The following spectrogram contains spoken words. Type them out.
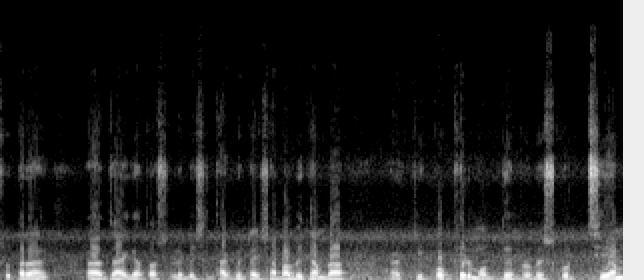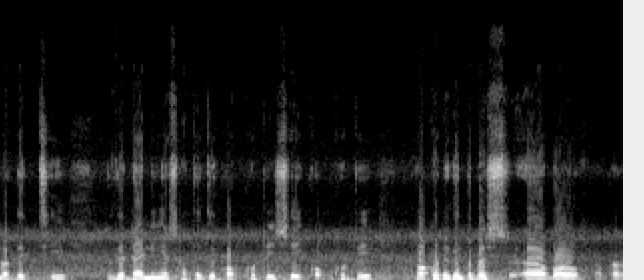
সুতরাং জায়গা তো আসলে বেশি থাকবে এটাই স্বাভাবিক। আমরা একটি কক্ষের মধ্যে প্রবেশ করছি, আমরা দেখছি যে ডাইনিংয়ের সাথে যে কক্ষটি, সেই কক্ষটি কক্ষটি কিন্তু বেশ বড়, আপনার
